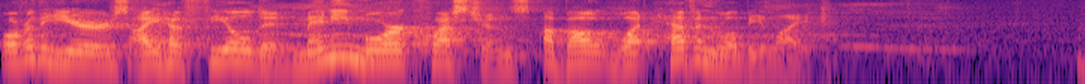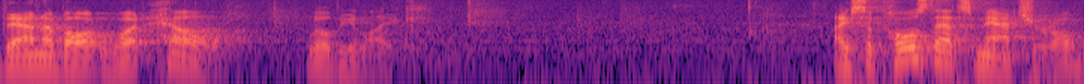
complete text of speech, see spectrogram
Over the years, I have fielded many more questions about what heaven will be like than about what hell will be like. I suppose that's natural,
